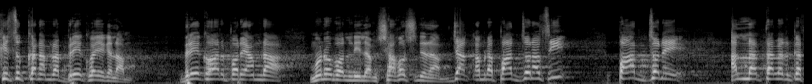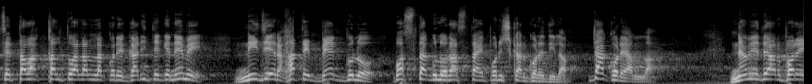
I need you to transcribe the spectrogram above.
কিছুক্ষণ আমরা ব্রেক হয়ে গেলাম। ব্রেক হওয়ার পরে আমরা মনোবল নিলাম, সাহস নিলাম। যাক, আমরা পাঁচজন আছি। পাঁচজনে আল্লাহ তালার কাছে তাওয়াক্কাল তো আল্লাহ করে গাড়ি থেকে নেমে নিজের হাতে ব্যাগগুলো, বস্তাগুলো রাস্তায় পরিষ্কার করে দিলাম। যা করে আল্লাহ। নামে দেওয়ার পরে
